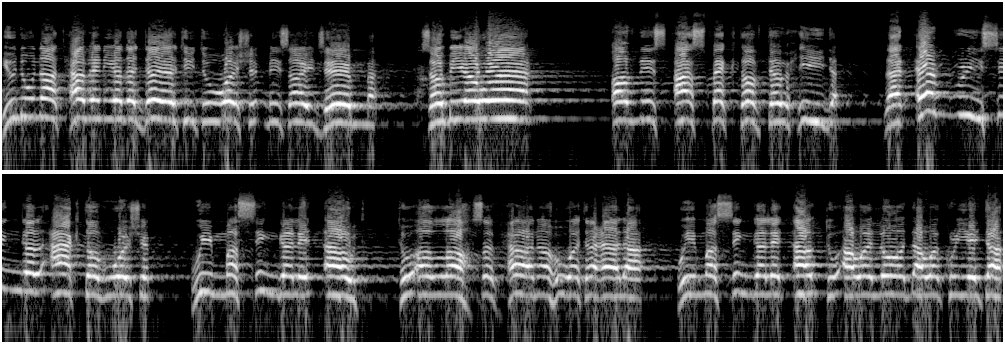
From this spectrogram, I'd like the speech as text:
you do not have any other deity to worship besides Him so be aware of this aspect of Tawheed that every single act of worship we must single it out to Allah subhanahu wa ta'ala. We must single it out to our Lord, our Creator,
